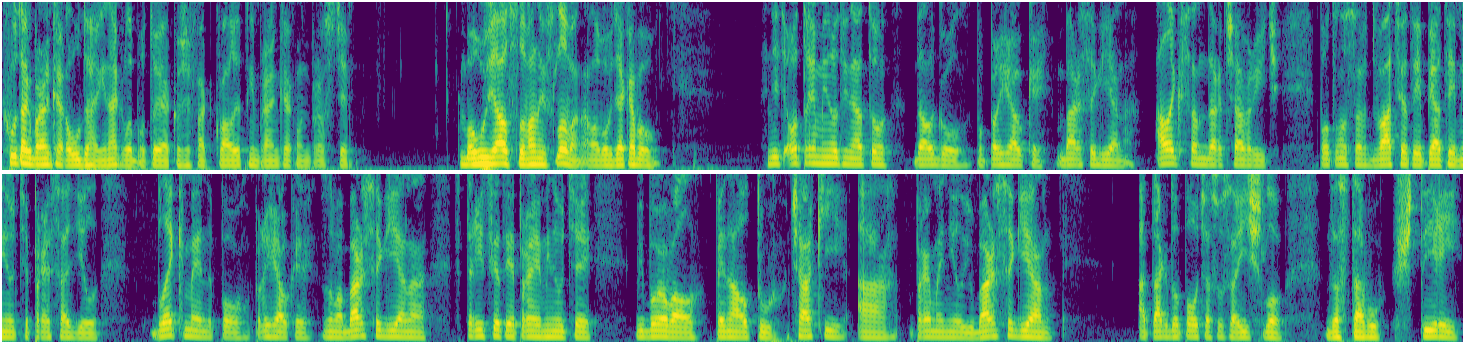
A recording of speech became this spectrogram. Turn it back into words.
Chudák brankára Ludha inak, lebo to je akože fakt kvalitný brankár, len proste bohužiaľ Slovan je Slovan, alebo vďaka Bohu. Hneď o 3 minúty na to dal gol po prihrávke Barsegiana. Aleksandar Čavrič, potom sa v 25. minúte presadil Blackman po prihrávke znova Barsegiana, v 31. minúte vybojoval penaltu Čaky a premenil ju Barsegian a tak do polčasu sa išlo za stavu 4-0.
